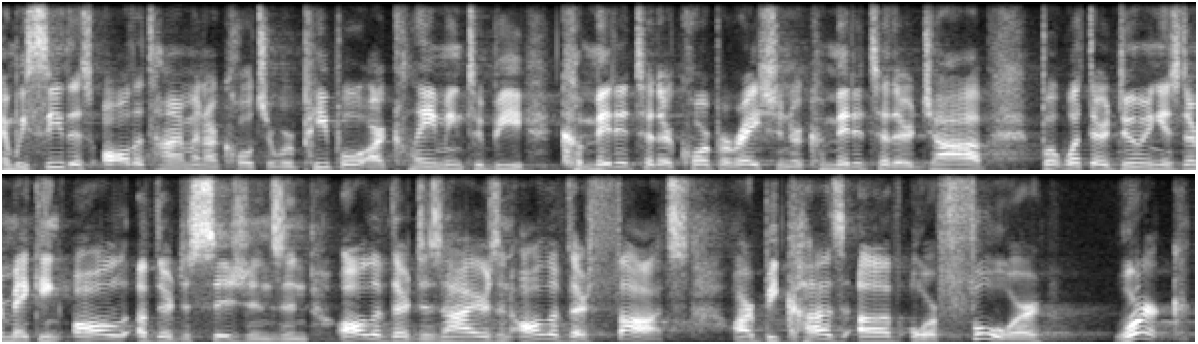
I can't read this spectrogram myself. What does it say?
And we see this all the time in our culture where people are claiming to be committed to their corporation or committed to their job, but what they're doing is they're making all of their decisions and all of their desires and all of their thoughts are because of or for work.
